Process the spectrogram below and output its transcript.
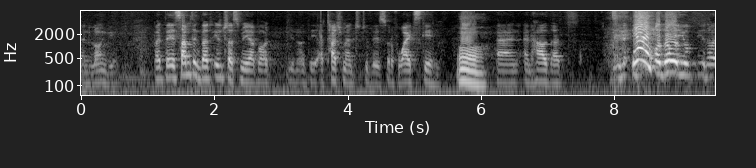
and longing. But there's something that interests me about, you know, the attachment to this sort of white skin Mm. and, and how that, you know, Yeah. although you, you know,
